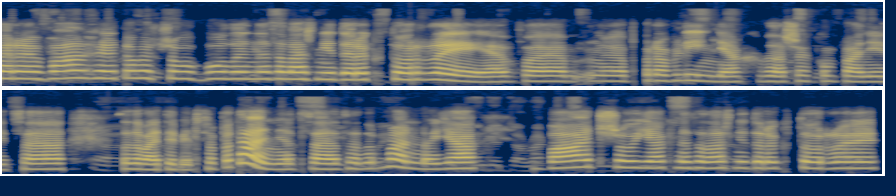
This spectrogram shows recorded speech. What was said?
Переваги того, що були незалежні директори в е, правліннях в наших компаній. Це задавайте більше питання. Це, це нормально. Я бачу, як незалежні директори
